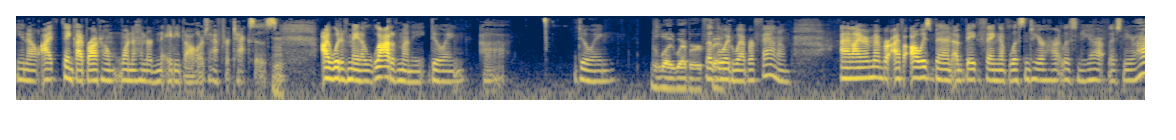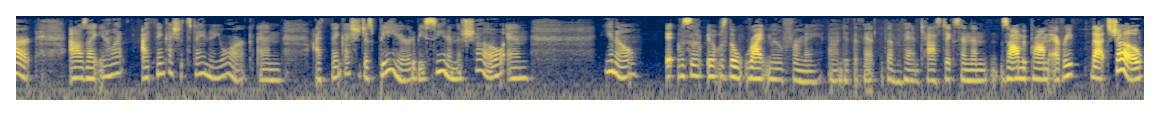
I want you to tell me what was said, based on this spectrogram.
You know, I think I brought home one hundred and eighty dollars after taxes. I would have made a lot of money doing uh, doing The Lloyd Webber. the fan- Lloyd Webber Phantom. And I remember I've always been a big thing of listen to your heart, listen to your heart, listen to your heart. And I was like, you know what? I think I should stay in New York, and I think I should just be here to be seen in the show. And you know, it was a, it was the right move for me. I did the fan, the Fantasticks and then Zombie Prom. Every that show,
